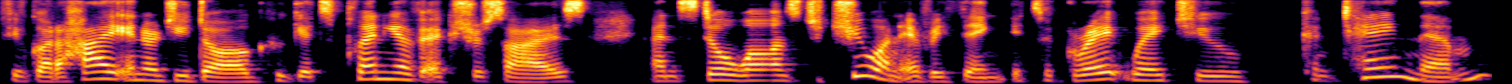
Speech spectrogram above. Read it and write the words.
if you've got a high energy dog who gets plenty of exercise and still wants to chew on everything, it's a great way to contain them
